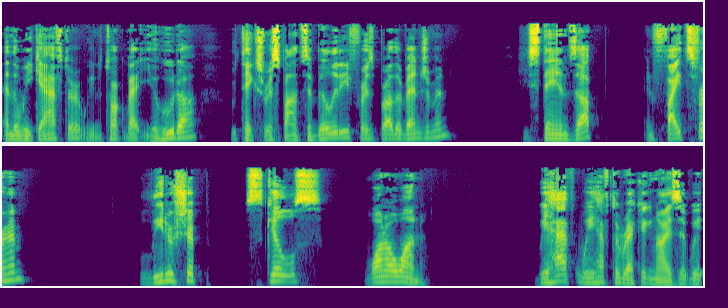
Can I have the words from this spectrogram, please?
And the week after, we're going to talk about Yehuda, who takes responsibility for his brother Benjamin. He stands up and fights for him leadership skills 101 we have we have to recognize it. We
